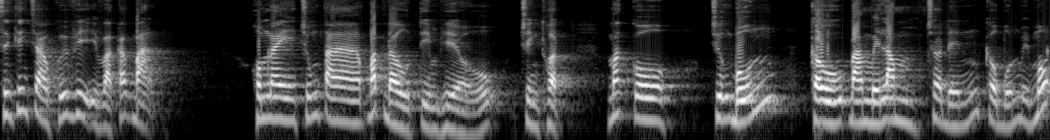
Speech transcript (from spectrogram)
Xin kính chào quý vị và các bạn. Hôm nay chúng ta bắt đầu tìm hiểu trình thuật Marco chương 4 câu 35 cho đến câu 41.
